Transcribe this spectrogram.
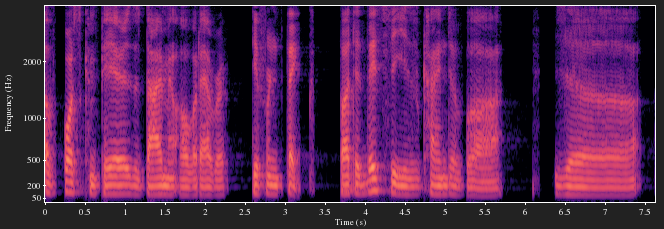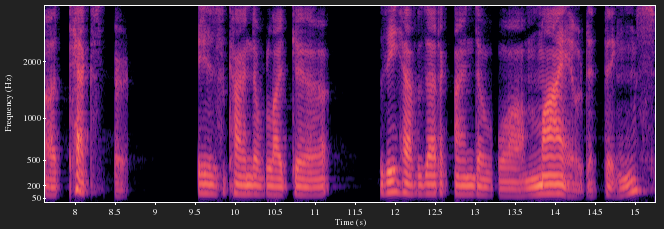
of course compare the diamond or whatever different thing, but this is kind of uh, the uh, texture is kind of like uh, they have that kind of uh, mild things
